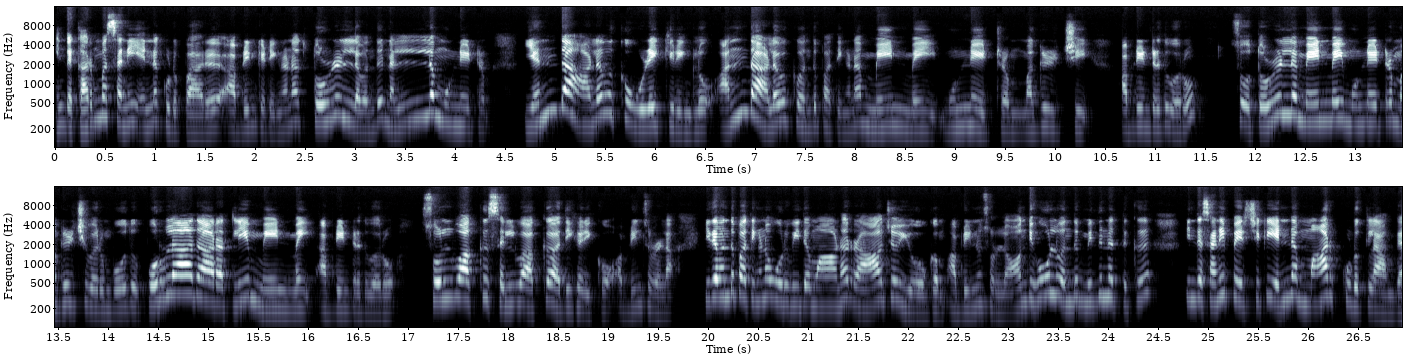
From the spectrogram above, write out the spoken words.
இந்த கர்ம சனி என்ன கொடுப்பாரு அப்படின்னு கேட்டிங்கன்னா தொழிலில் வந்து நல்ல முன்னேற்றம். எந்த அளவுக்கு உழைக்கிறீங்களோ அந்த அளவுக்கு வந்து பார்த்தீங்கன்னா மேன்மை முன்னேற்றம் மகிழ்ச்சி அப்படின்றது வரும். ஸோ தொழிலில் மேன்மை முன்னேற்றம் மகிழ்ச்சி வரும்போது பொருளாதாரத்துலேயும் மேன்மை அப்படின்றது வரும். சொல்வாக்கு செல்வாக்கு அதிகரிக்கும் அப்படின்னு சொல்லலாம். இதை வந்து பார்த்தீங்கன்னா ஒரு விதமான ராஜயோகம் அப்படின்னு சொல்லலாம். ஆன் தி ஹோல் வந்து மிதுனத்துக்கு இந்த சனிப்பயிற்சிக்கு என்ன மார்க் கொடுக்கலாங்க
